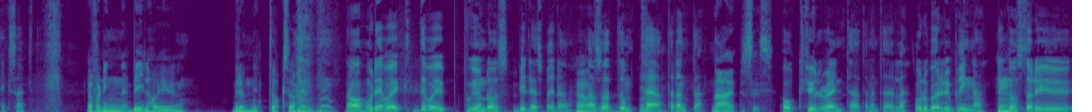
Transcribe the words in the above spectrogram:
exakt. Ja, för din bil har ju brunnit också. Ja, och det var, ju- det var ju på grund av billiga spridare. Ja. Alltså att de tätade inte. Nej, precis. Och fuel rain tätade inte heller. Och då började det brinna. Det Mm. kostade ju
